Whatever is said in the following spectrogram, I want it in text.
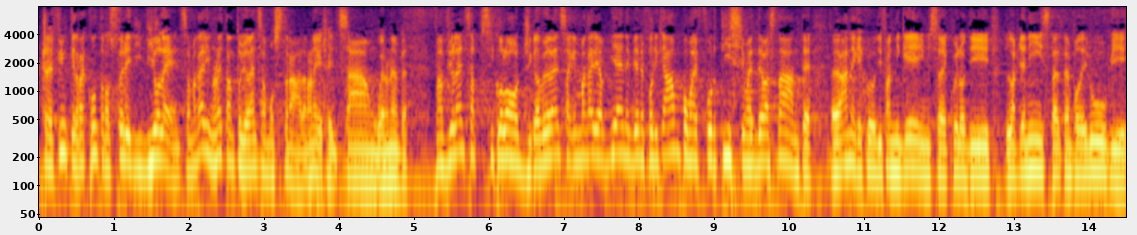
Cioè film che raccontano storie di violenza, magari non è tanto violenza mostrata, non è che c'è il sangue, non è- ma violenza psicologica, violenza che magari avviene, viene fuori campo ma è fortissima, è devastante. Eh, Haneke è quello di Funny Games, è quello di La pianista, Il tempo dei lupi,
